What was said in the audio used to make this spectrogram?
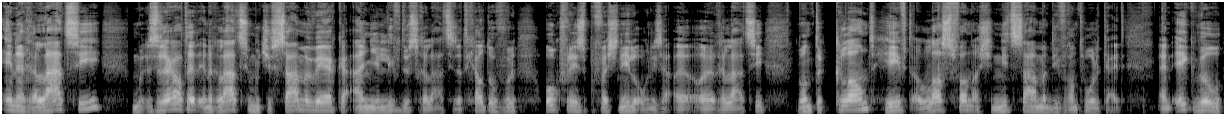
in een relatie, ze zeggen altijd, in een relatie moet je samenwerken aan je liefdesrelatie. Dat geldt over, ook voor deze professionele uh, relatie. Want de klant heeft er last van als je niet samen die verantwoordelijkheid. En ik, wil,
